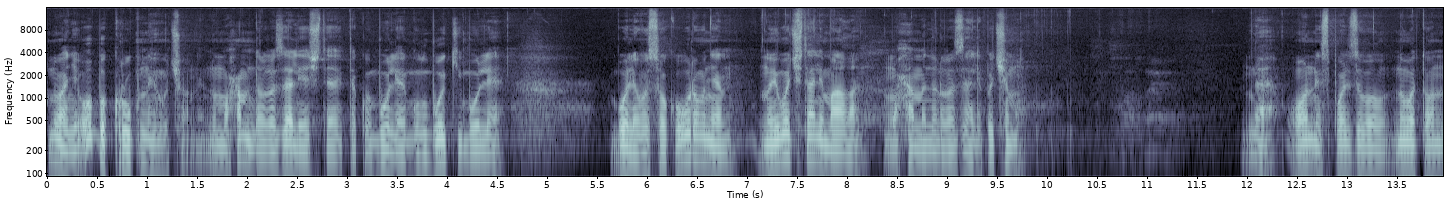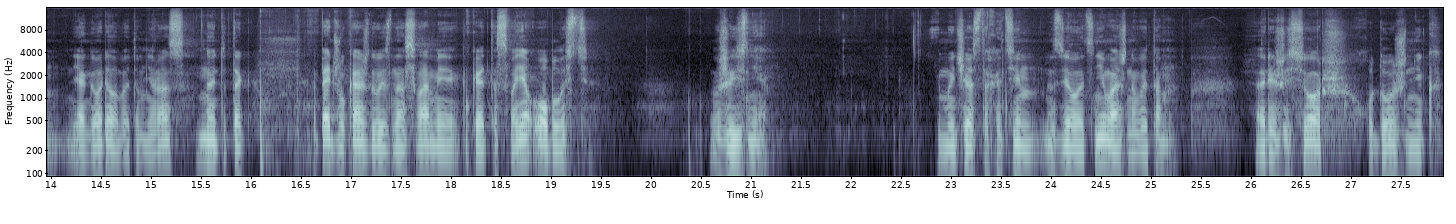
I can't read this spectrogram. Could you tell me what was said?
ну, они оба крупные ученые. Но Мухаммад Аль-Газали, я считаю, такой более глубокий, более, более высокого уровня. Но его читали мало, Мухаммад Аль-Газали. Почему? Да, он использовал, ну вот он, я говорил об этом не раз, но это так, опять же, у каждого из нас с вами какая-то своя область в жизни. И мы часто хотим сделать, неважно, вы там режиссер, художник,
